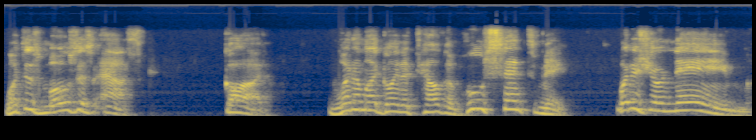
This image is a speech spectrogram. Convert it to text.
What does Moses ask? God, what am I going to tell them? Who sent me? What is your name?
